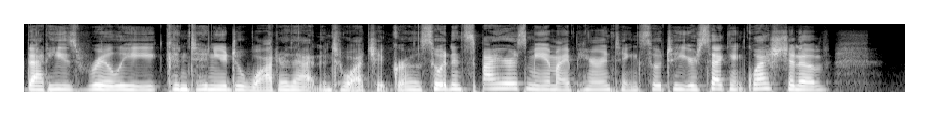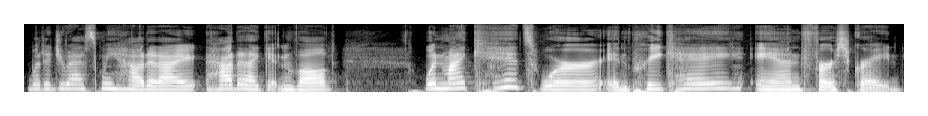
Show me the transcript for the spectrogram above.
that he's really continued to water that and to watch it grow. So it inspires me in my parenting. So to your second question of what did you ask me? How did I how did I get involved? When my kids were in pre-K and first grade,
